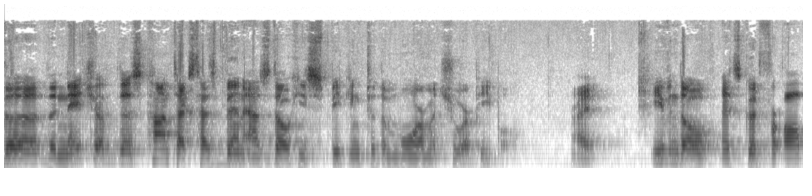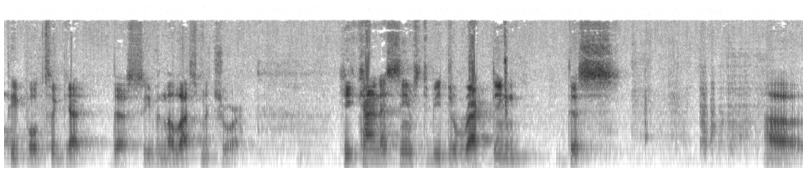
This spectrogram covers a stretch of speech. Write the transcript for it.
the the nature of this context has been as though he's speaking to the more mature people, right? Even though it's good for all people to get this, even the less mature. He kind of seems to be directing this uh,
